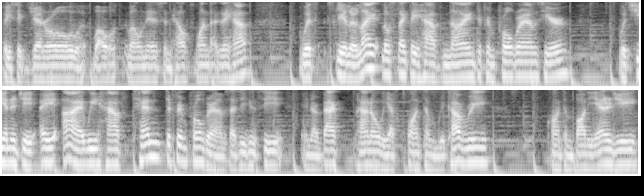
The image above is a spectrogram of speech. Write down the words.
basic general well, wellness and health one that they have. With Scalar Light, looks like they have nine different programs here. With Qi Energy AI, we have 10 different programs. As you can see in our back panel, we have quantum recovery, quantum body energy,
